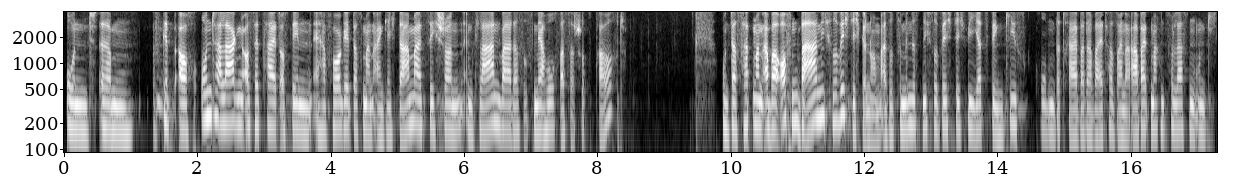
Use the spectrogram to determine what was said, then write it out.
Und ähm, es gibt auch Unterlagen aus der Zeit, aus denen hervorgeht, dass man eigentlich damals sich schon im Klaren war, dass es mehr Hochwasserschutz braucht. Und das hat man aber offenbar nicht so wichtig genommen. Also zumindest nicht so wichtig, wie jetzt den Kiesgrubenbetreiber da weiter seine Arbeit machen zu lassen und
